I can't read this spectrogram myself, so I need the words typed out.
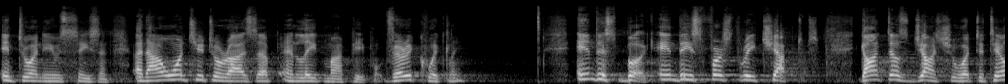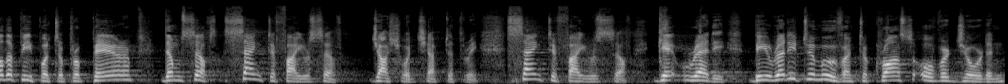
into a new season, and I want you to rise up and lead my people. Very quickly, in this book, in these first three chapters, God tells Joshua to tell the people to prepare themselves, sanctify yourself, Joshua chapter 3. Sanctify yourself. Get ready. Be ready to move and to cross over Jordan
